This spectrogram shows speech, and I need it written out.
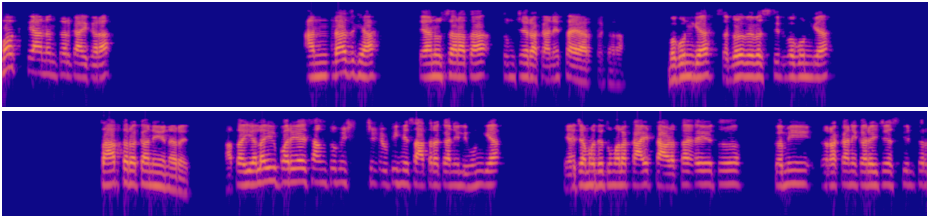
मग त्यानंतर काय करा? अंदाज घ्या. त्यानुसार आता तुमचे रकाने तयार करा. बघून घ्या. सगळं व्यवस्थित बघून घ्या. सात रकाने येणार आहेत. आता यालाही पर्याय सांगतो मी. शेवटी हे सात रकाने लिहून घ्या. याच्यामध्ये तुम्हाला काय टाळता येतं? कमी रकाने करायचे असतील तर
